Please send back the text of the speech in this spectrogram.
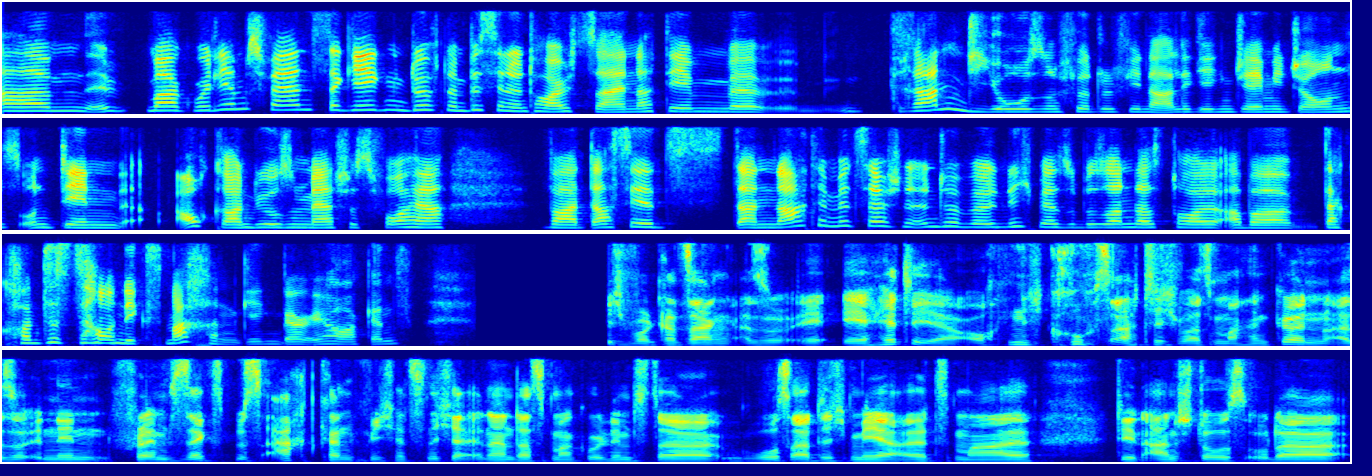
Ähm, Mark Williams-Fans dagegen dürften ein bisschen enttäuscht sein nach dem äh, grandiosen Viertelfinale gegen Jamie Jones und den auch grandiosen Matches vorher. War das jetzt dann nach dem Mid-Session-Interval nicht mehr so besonders toll, aber da konntest du auch nichts machen gegen Barry Hawkins. Ich wollte gerade sagen, also er, er, hätte ja auch nicht großartig was machen können. Also in den Frames 6 bis 8 kann ich mich jetzt nicht erinnern, dass Mark Williams da großartig mehr als mal den Anstoß oder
